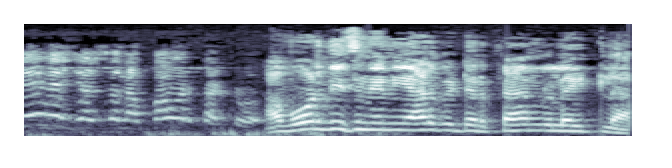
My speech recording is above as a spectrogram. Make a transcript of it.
మేమే చేస్తున్నాం పవర్ కట్టు ఆ ఓడ తీసి నేను ఏడ పెట్టారు ఫ్యాన్లు లైట్లా.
